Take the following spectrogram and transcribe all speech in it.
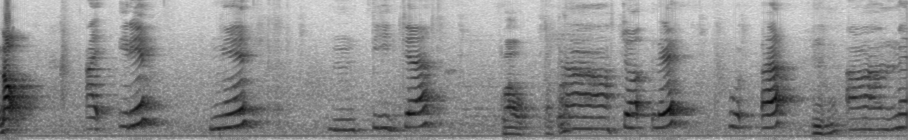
নাও আই ইরে নে পিজা ওয়াও তারপর চলে ফুটা হুম হুম মে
